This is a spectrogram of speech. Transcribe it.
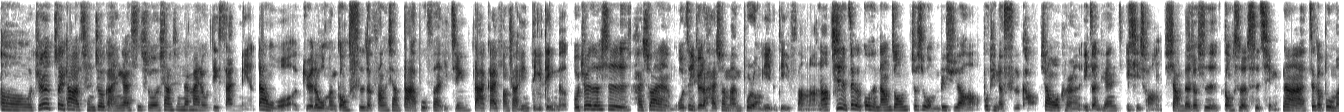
呃，我觉得最大的成就感应该是说，像现在迈入第三年，但我觉得我们公司的方向大部分已经大概方向已经底定了。我觉得是还算我自己觉得还算蛮不容易的地方啊。然后其实这个过程当中，就是我们必须要不停的思考。像我可能一整天一起床想的就是公司的事情，那这个部门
